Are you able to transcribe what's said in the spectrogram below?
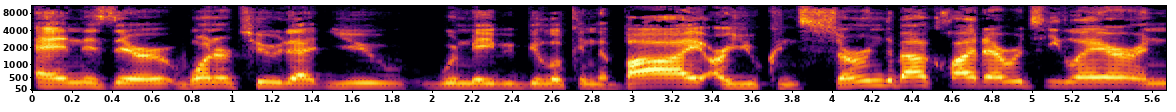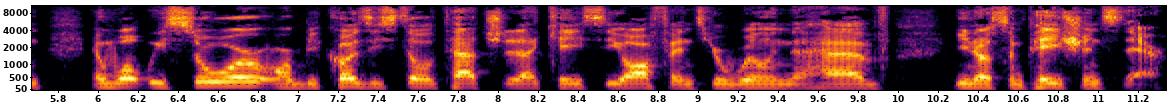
And is there one or two that you would maybe be looking to buy? Are you concerned about Clyde Edwards Helaire and, and what we saw, or because he's still attached to that KC offense, you're willing to have, you know, some patience there?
